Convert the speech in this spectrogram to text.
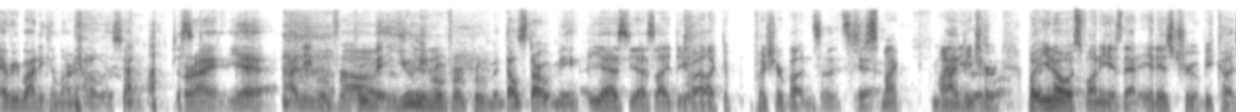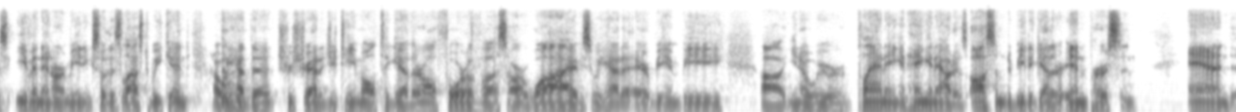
Everybody can learn how to listen. right? Kidding. Yeah. I need room for improvement. you kidding. need room for improvement. Don't start with me. Yes, yes, I do. I like to push your button. So it's yeah. just my my I nature. Well. But I you know what's well. funny is that it is true because even in our meeting, so this last weekend uh, we had the True Strategy team all together, all four of us, our wives. We had an Airbnb. Uh, you know, we were planning and hanging out. It was awesome to be together in person. And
